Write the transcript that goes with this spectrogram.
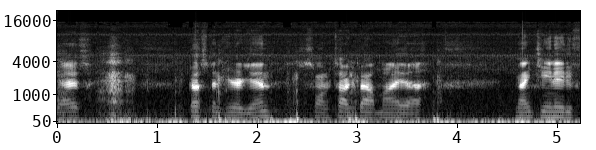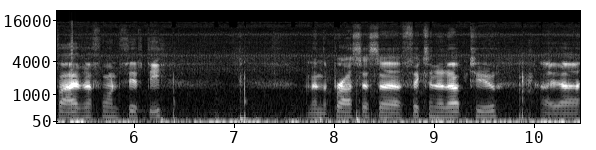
guys, Dustin here again. Just want to talk about my uh, 1985 F-150. I'm in the process of fixing it up too. I uh,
